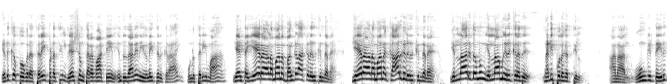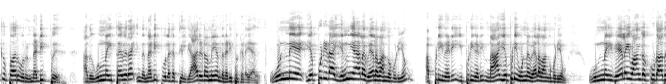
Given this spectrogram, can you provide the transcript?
எடுக்க போகிற திரைப்படத்தில் வேஷம் தரமாட்டேன் என்று தானே நீ நினைத்திருக்கிறாய்? ஒன்று தெரியுமா? என்கிட்ட ஏராளமான பங்களாக்கள் இருக்கின்றன. ஏராளமான கார்கள் இருக்கின்றன. எல்லாரிடமும் எல்லாமும் இருக்கிறது நடிப்புலகத்தில். ஆனால் உங்ககிட்ட இருக்குப்பார் ஒரு நடிப்பு. அது உன்னை தவிர இந்த நடிப்பு உலகத்தில் யாரிடமே அந்த நடிப்பு கிடையாது. உன்னைய எப்படிடா என்னையால் வேலை வாங்க முடியும்? அப்படி நடி இப்படி நடி நான் எப்படி உன்னை வேலை வாங்க முடியும்? உன்னை வேலை வாங்கக்கூடாது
